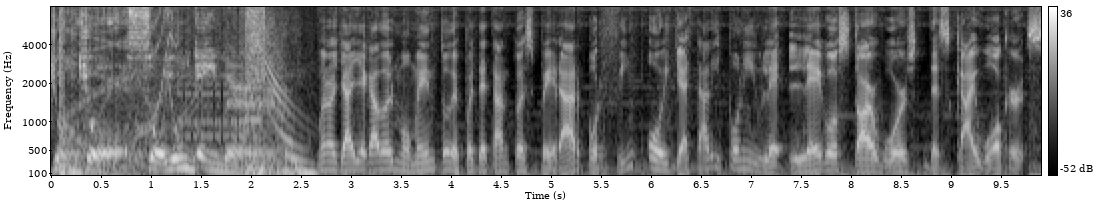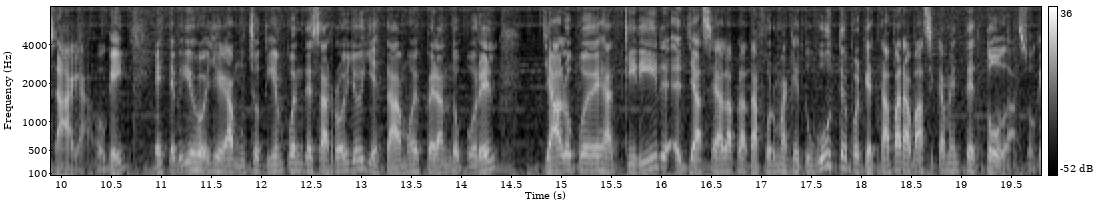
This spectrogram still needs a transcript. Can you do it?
Yo, yo soy un gamer. Bueno, ya ha llegado el momento, después de tanto esperar, por fin hoy ya está disponible Lego Star Wars The Skywalker Saga, ¿ok? Este videojuego llega mucho tiempo en desarrollo y estábamos esperando por él. Ya lo puedes adquirir, eh, ya sea la plataforma que tú guste, porque está para básicamente todas, ¿ok?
